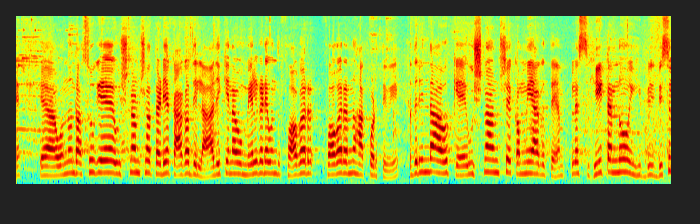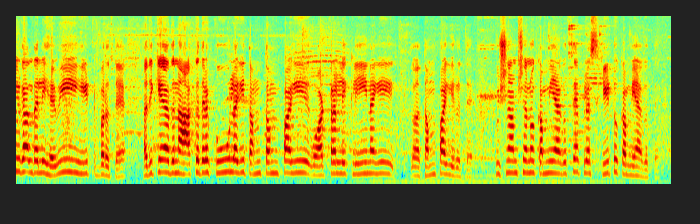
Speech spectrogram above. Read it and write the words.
ಒಂದೊಂದು ಹಸುಗೆ ಉಷ್ಣಾಂಶ ತಡೆಯೋಕ್ಕಾಗೋದಿಲ್ಲ. ಅದಕ್ಕೆ ನಾವು ಮೇಲ್ಗಡೆ ಒಂದು ಫಾಗರ್ ಫಾಗರನ್ನು ಹಾಕ್ಕೊಡ್ತೀವಿ ಅದರಿಂದ ಅವಕ್ಕೆ ಉಷ್ಣಾಂಶ ಕಮ್ಮಿ ಆಗುತ್ತೆ. ಪ್ಲಸ್ ಹೀಟನ್ನು ಬಿಸಿಲುಗಾಲದಲ್ಲಿ ಹೆವಿ ಹೀಟ್ ಬರುತ್ತೆ. ಅದಕ್ಕೆ ಅದನ್ನು ಹಾಕಿದ್ರೆ ಕೂಲಾಗಿ, ತಂಪು ತಂಪಾಗಿ ವಾಟ್ರಲ್ಲಿ ಕ್ಲೀನಾಗಿ ತಂಪಾಗಿರುತ್ತೆ. ಉಷ್ಣಾಂಶನೂ ಕಮ್ಮಿ ಆಗುತ್ತೆ, ಪ್ಲಸ್ ಹೀಟು ಕಮ್ಮಿ ಆಗುತ್ತೆ.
